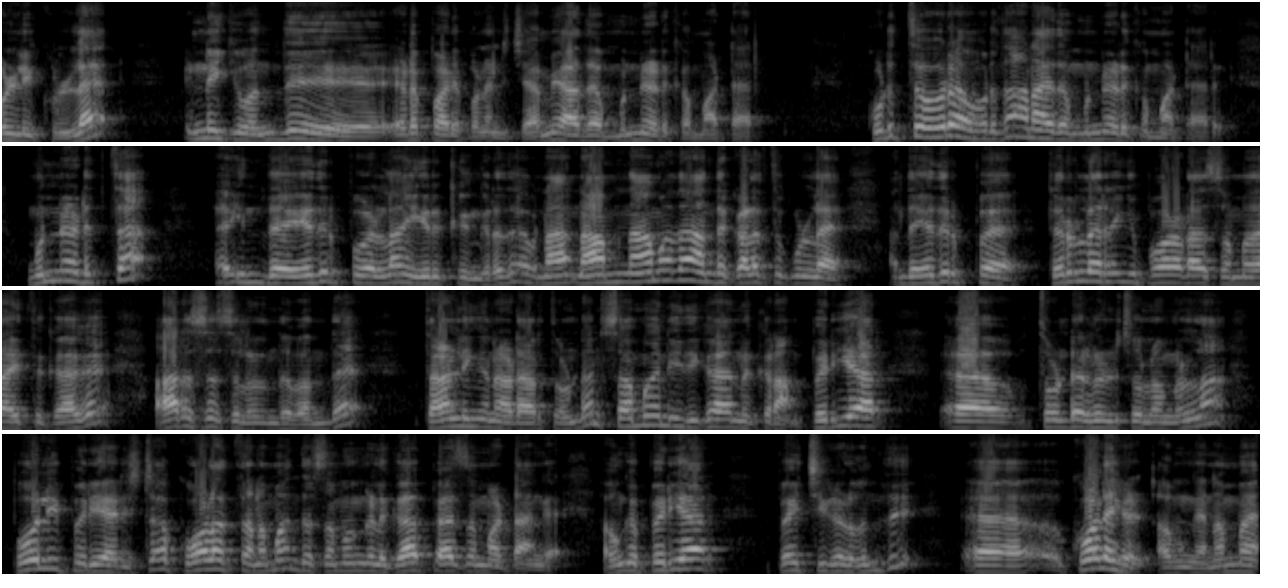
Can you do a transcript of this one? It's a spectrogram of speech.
புள்ளிக்குள்ளே இன்றைக்கி வந்து எடப்பாடி பழனிசாமி அதை முன்னெடுக்க மாட்டார். கொடுத்தவர் அவர் தான் ஆனால் இதை முன்னெடுக்க மாட்டார். முன்னெடுத்தால் இந்த எதிர்ப்புகள்லாம் இருக்குங்கிறது நாம் நாம தான் அந்த களத்துக்குள்ள அந்த எதிர்ப்பை தெருவில் போராட சமுதாயத்துக்காக ஆர்எஸ்எஸ்லேருந்து வந்த தாளிங்க நாடார் தொண்டன் சமநீதிக்காக நிற்கிறான். பெரியார் தொண்டர்கள்னு சொல்லவங்கள்லாம் போலி பெரியாரிஸ்டாக கோலத்தனமாக இந்த சமங்களுக்காக பேச மாட்டாங்க. அவங்க பெரியார் பேச்சுகள் வந்து கோழைகள் அவங்க நம்ம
